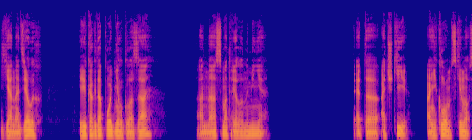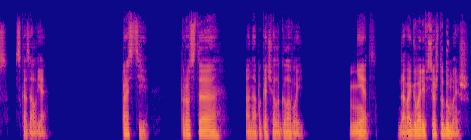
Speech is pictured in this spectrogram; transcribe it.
Я надел их, и когда поднял глаза, она смотрела на меня. «Это очки, а не клоунский нос», — сказал я. «Прости, просто...» — она покачала головой. «Нет, Давай говори все, что думаешь».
